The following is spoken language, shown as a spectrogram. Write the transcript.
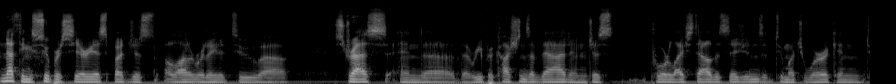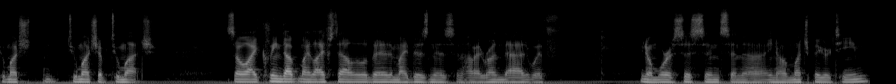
Nothing super serious, but just a lot of related to uh, stress and uh, the repercussions of that, and just poor lifestyle decisions and too much work and too much too much of too much. So I cleaned up my lifestyle a little bit and my business and how I run that with, you know, more assistance and uh, you know a much bigger team.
